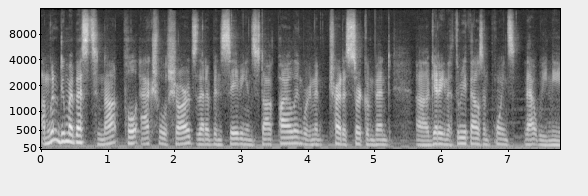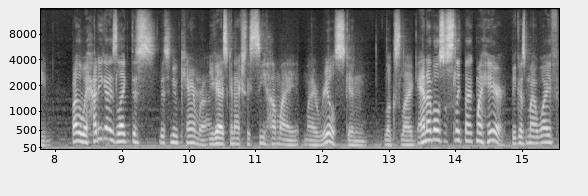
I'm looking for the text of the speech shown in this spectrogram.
I'm going to do my best to not pull actual shards that I've been saving and stockpiling. We're going to try to circumvent uh, getting the 3,000 points that we need. By the way, how do you guys like this this new camera? You guys can actually see how my, my real skin looks like. And I've also slicked back my hair because my wife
